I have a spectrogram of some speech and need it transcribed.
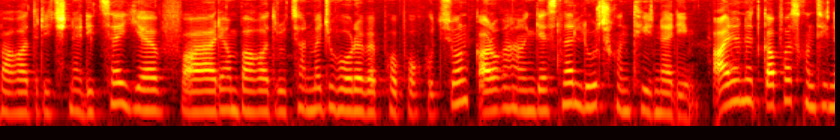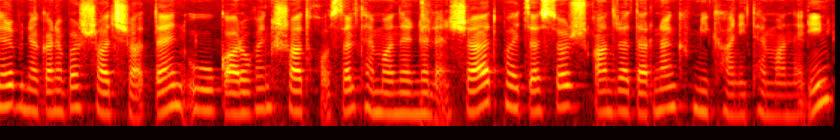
բաղադրիչներից է եւ արյան բաղադրության մեջ որևէ փոփոխություն կարող է հանգեցնել լուրջ խնդիրների։ Արյան հետ կապված խնդիրները բնականաբար շատ-շատ են ու կարող ենք շատ խոսել, թեմաներն էլ են շատ, բայց այսօր կանդրադառնանք մի քանի թեմաներին։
